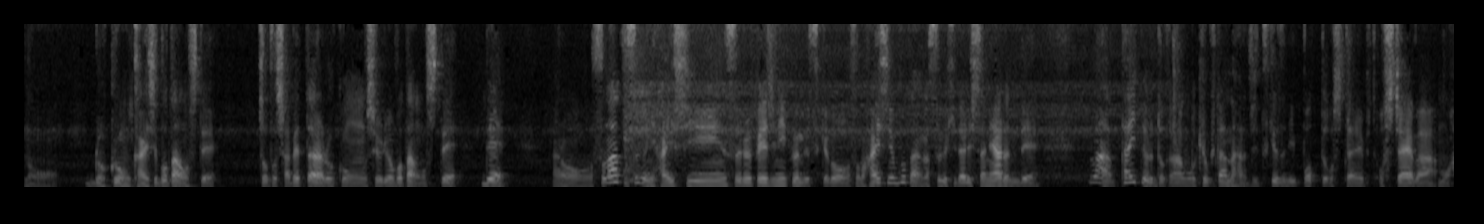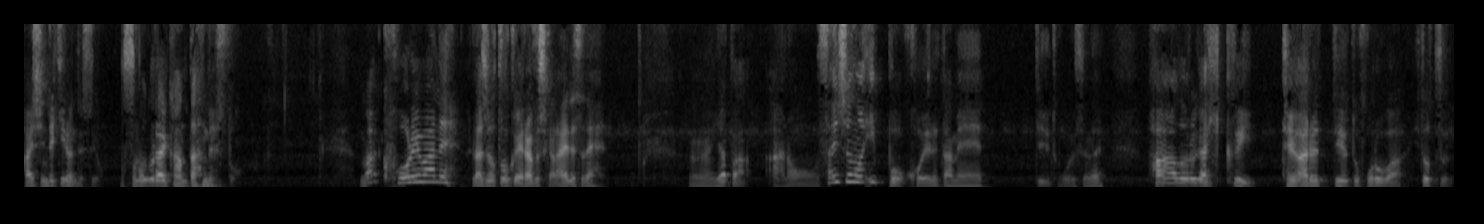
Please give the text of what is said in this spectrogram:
あの、録音開始ボタンを押して、ちょっと喋ったら録音終了ボタンを押して、で、あの、その後すぐに配信するページに行くんですけど、その配信ボタンがすぐ左下にあるんで、まあ、タイトルとかもう極端な話つけずにポッて押しちゃえ押しちゃえば、もう配信できるんですよ。そのぐらい簡単ですと。まあ、これはね、ラジオトーク選ぶしかないですね。うん、やっぱ、あの、最初の一歩を超えるためっていうところですよね。ハードルが低い、手軽っていうところは一つ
